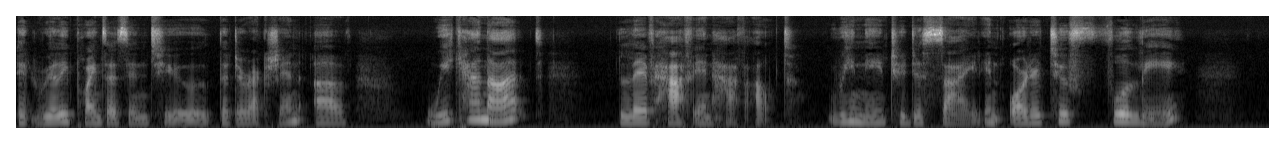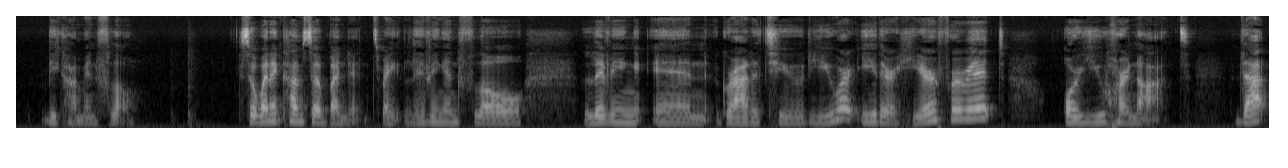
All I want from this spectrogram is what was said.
it really points us into the direction of we cannot live half in, half out. We need to decide in order to fully become in flow. So, when it comes to abundance, right, living in flow, living in gratitude, you are either here for it or you are not. That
